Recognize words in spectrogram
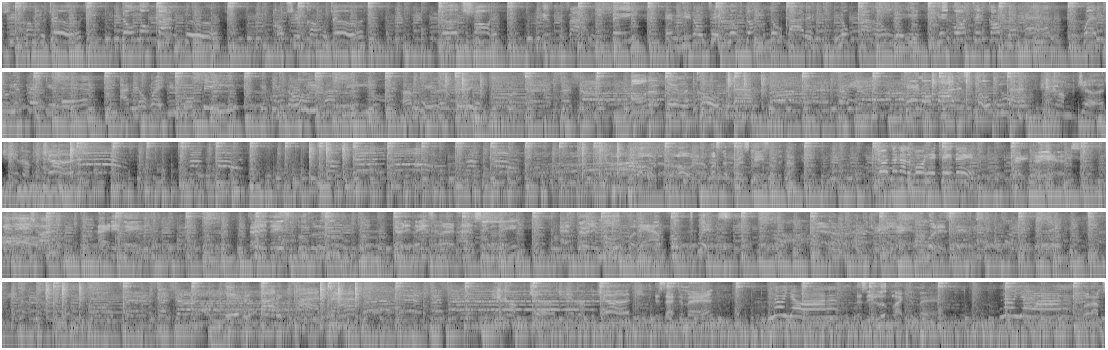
Here come the judge. Don't nobody here come the judge. Judge is presiding today. And he don't take no stuff from nobody. No kind of way. Hey boy, take off that hat. Where do you think you're at? I know where you gonna be if you don't heed my plea. I'm here to tell dance.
